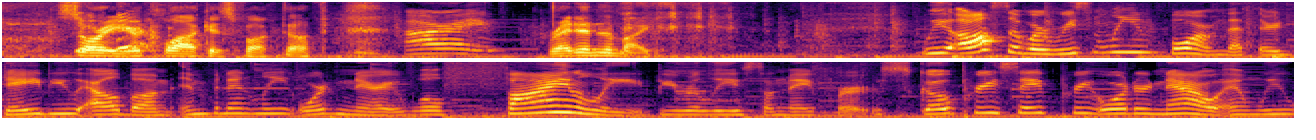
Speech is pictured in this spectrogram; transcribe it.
Sorry, your clock is fucked up. All right. Right into the mic. We also were recently informed that their debut album, Infinitely Ordinary, will finally be released on May 1st. Go pre-save, pre-order now, and we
